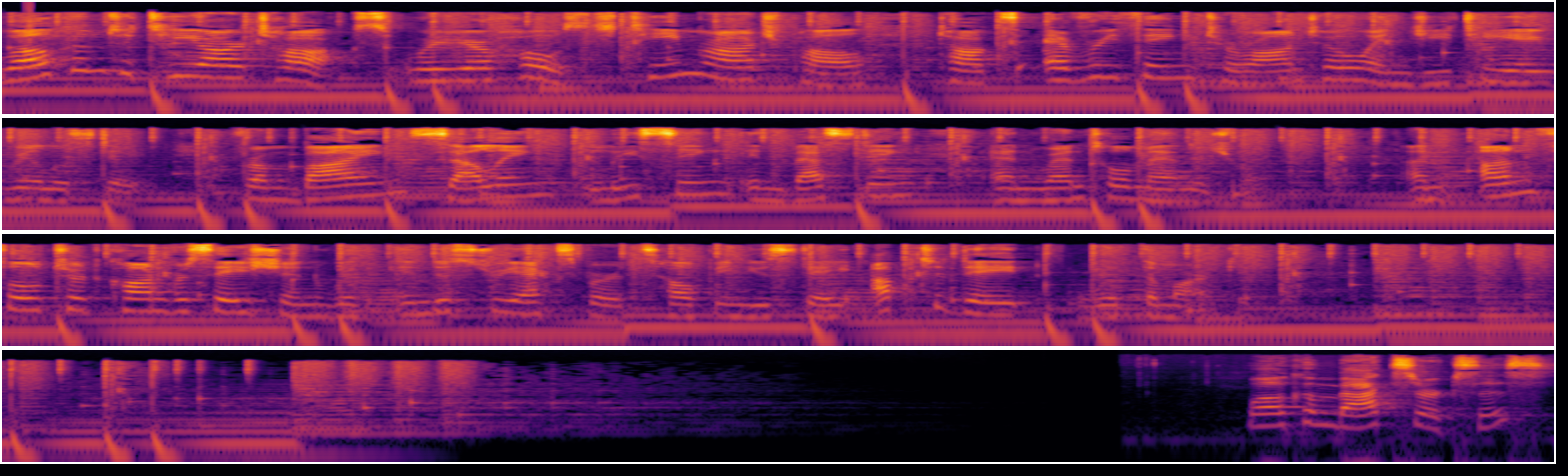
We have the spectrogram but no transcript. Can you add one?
Welcome to TR Talks, where your host, Team Rajpal, talks everything Toronto and GTA real estate, from buying, selling, leasing, investing, and rental management. An unfiltered conversation with industry experts helping you stay up to date with the market. Welcome back, Xerxes.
